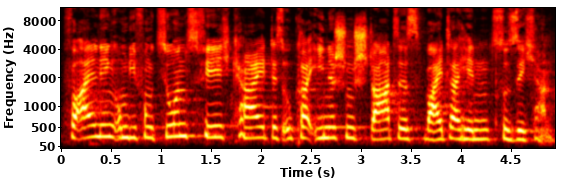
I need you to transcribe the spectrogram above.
vor allen Dingen um die Funktionsfähigkeit des ukrainischen Staates weiterhin zu sichern.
